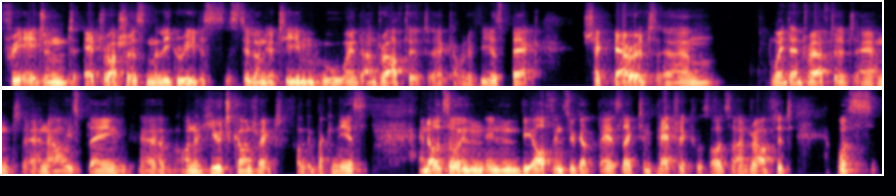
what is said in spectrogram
free agent edge rushers. Malik Reed is still on your team, who went undrafted a couple of years back. Shaq Barrett um, went undrafted, and uh, now he's playing uh, on a huge contract for the Buccaneers. And also in in the offense, you got players like Tim Patrick, who's also undrafted. Was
